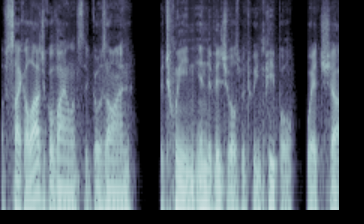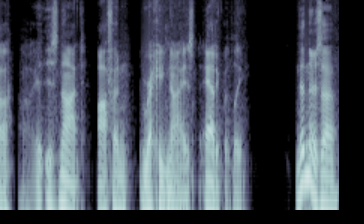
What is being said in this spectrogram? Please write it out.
of psychological violence that goes on between individuals, between people, which uh, uh, is not often recognized adequately. Then there's a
